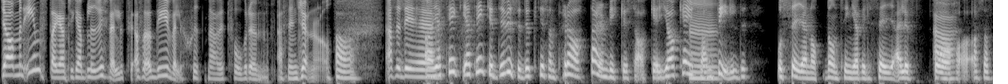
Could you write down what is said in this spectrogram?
ja men Instagram tycker jag har blivit väldigt, alltså det är ju väldigt skitnödigt forum, alltså in general. Ja. Alltså det... Ja, jag, tänk, jag tänker du är så duktig som pratar mycket saker. Jag kan ju ta Mm. en bild och säga något, någonting jag vill säga eller få, Ja. alltså,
